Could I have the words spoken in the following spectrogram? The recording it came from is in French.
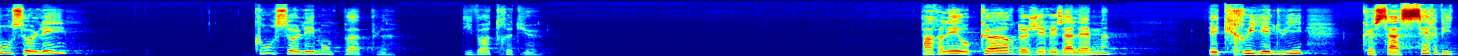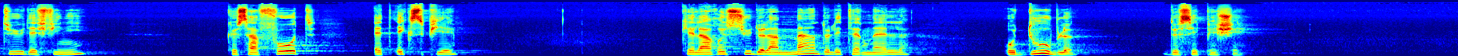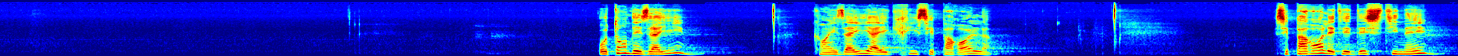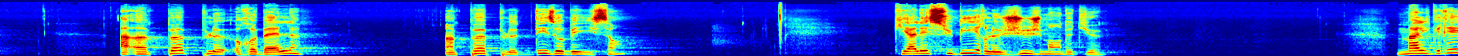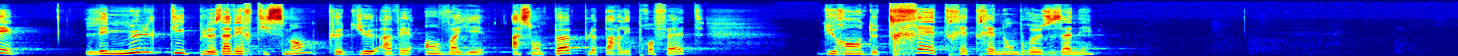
Consolez, consolez mon peuple, dit votre Dieu. Parlez au cœur de Jérusalem et criez-lui que sa servitude est finie, que sa faute est expiée, qu'elle a reçu de la main de l'Éternel au double de ses péchés. Au temps d'Ésaïe, quand Ésaïe a écrit ces paroles, ces paroles étaient destinées à un peuple rebelle, un peuple désobéissant, qui allait subir le jugement de Dieu. Malgré les multiples avertissements que Dieu avait envoyés à son peuple par les prophètes durant de très très très nombreuses années,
